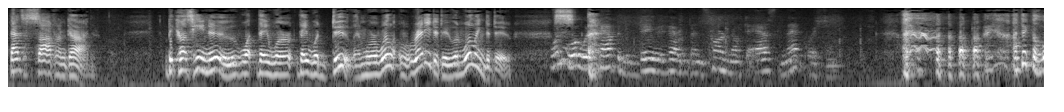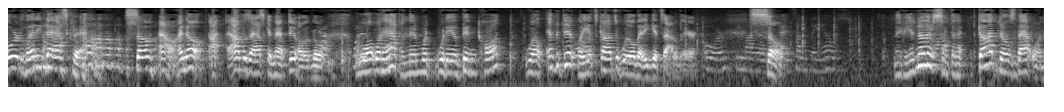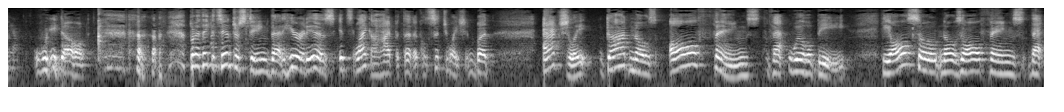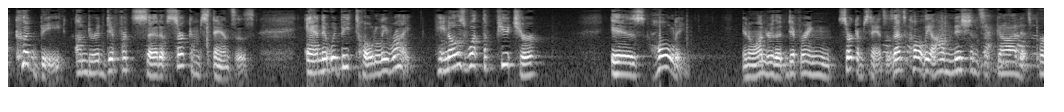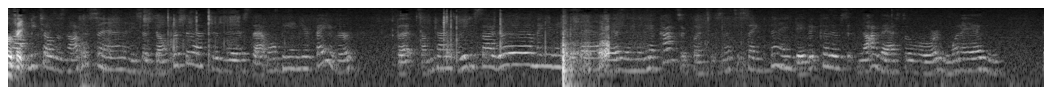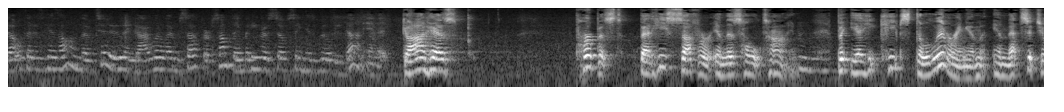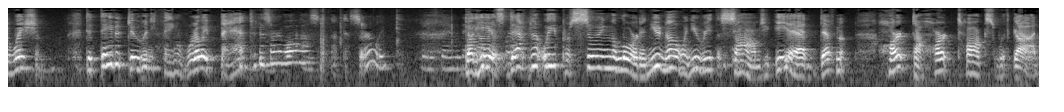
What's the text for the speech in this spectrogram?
That's a sovereign God. Because he knew what they were they would do and were will, ready to do and willing to do. Wonder what would have happened if David hadn't been smart enough to ask him that question. I think the Lord led him to ask that somehow. I know. I, I was asking that too. I would go, what would happen then? Would, would he have been caught? Well, evidently, it's God's will that he gets out of there. Or he might have So- had something else. Maybe another something. God knows that one. Yeah. We don't. but I think it's interesting that here it is. It's like a hypothetical situation, but actually, God knows all things that will be. He also knows all things that could be under a different set of circumstances. And it would be totally right. He knows what the future is holding you know, under the differing circumstances. That's called the omniscience Yeah, of God that's perfect. not- He tells us not to sin, and he says, don't pursue after this, that won't be in your favor. But sometimes we decide, well, maybe it ain't as bad as, and then we have consequences, and that's the same thing. David could have not have asked the Lord and went ahead and dealt with it as his own though too, and God would have let him suffer something, but he would have still seen his will be done in it. God has purposed that he suffer in this whole time, mm-hmm. but yet he keeps delivering him in that situation. Did David do anything really bad to deserve all this? Not necessarily. But he's staying within But he is definitely pursuing the Lord. And you know, when you read the Psalms, he had definite heart to heart talks with God.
